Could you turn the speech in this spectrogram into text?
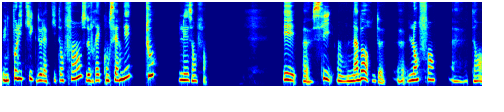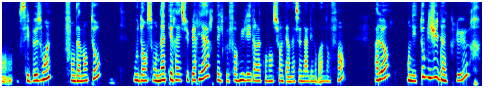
une politique de la petite enfance devrait concerner tous les enfants. Et euh, si on aborde l'enfant dans ses besoins fondamentaux ou dans son intérêt supérieur tel que formulé dans la Convention internationale des droits de l'enfant, alors on est obligé d'inclure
